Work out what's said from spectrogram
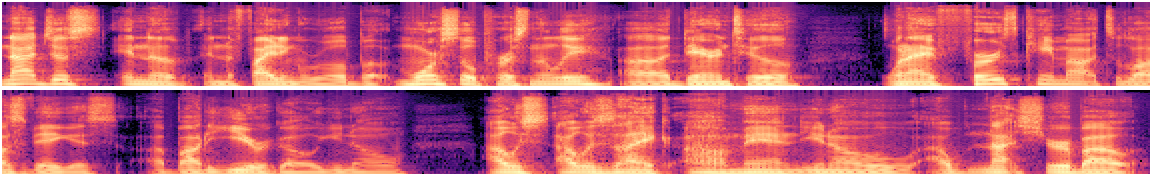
not just in the in the fighting world, but more so personally. Uh, Darren Till. When I first came out to Las Vegas about a year ago, you know, I was I was like, oh man, you know, I'm not sure about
